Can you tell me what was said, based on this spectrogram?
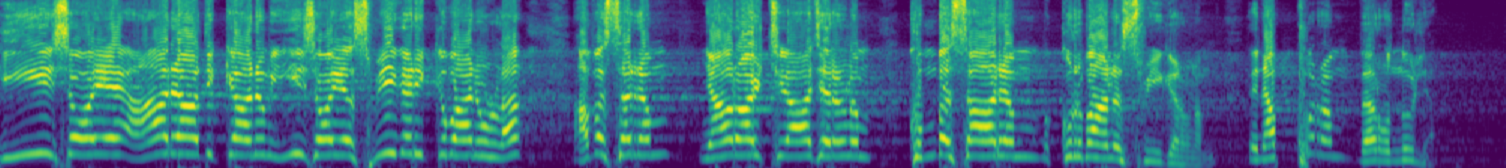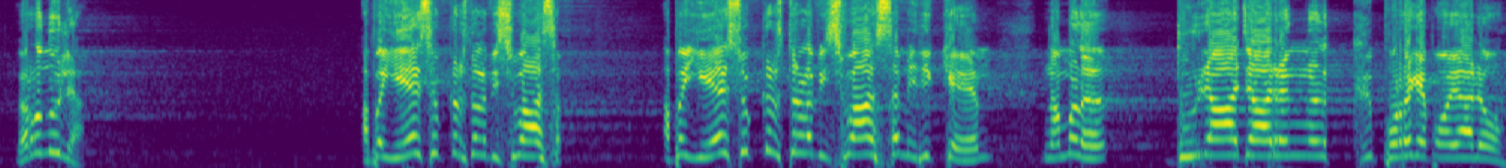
ഈശോയെ ആരാധിക്കാനും ഈശോയെ സ്വീകരിക്കുവാനുള്ള അവസരം ഞായറാഴ്ച ആചരണം കുംഭസാരം കുർബാന സ്വീകരണം. ഇതിനപ്പുറം വേറൊന്നുമില്ല. വേറൊന്നുമില്ല. അപ്പൊ യേശുക്രിസ്തുള്ള വിശ്വാസം. അപ്പൊ യേശുക്രിസ്തുള്ള വിശ്വാസം ഇരിക്കെ നമ്മൾ ദുരാചാരങ്ങൾക്ക് പുറകെ പോയാലോ?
